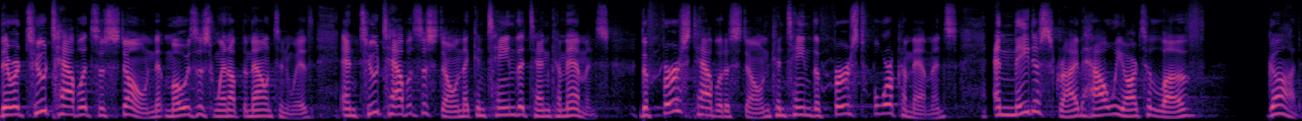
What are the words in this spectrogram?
There were two tablets of stone that Moses went up the mountain with, and two tablets of stone that contained the Ten Commandments. The first tablet of stone contained the first four commandments, and they describe how we are to love God.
